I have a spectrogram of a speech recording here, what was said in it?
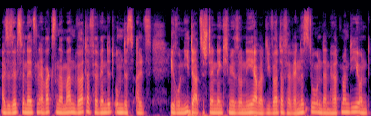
Also selbst wenn da jetzt ein erwachsener Mann Wörter verwendet, um das als Ironie darzustellen, denke ich mir so, nee, aber die Wörter verwendest du und dann hört man die und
